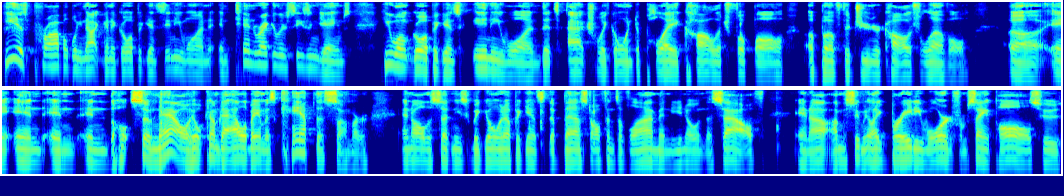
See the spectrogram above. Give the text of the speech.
He is probably not going to go up against anyone in 10 regular season games. He won't go up against anyone that's actually going to play college football above the junior college level. Uh, and and and the whole, so now he'll come to Alabama's camp this summer, and all of a sudden he's going to be going up against the best offensive lineman you know in the South. And I, am assuming like Brady Ward from St. Paul's, who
